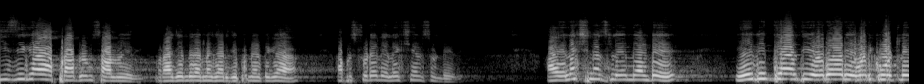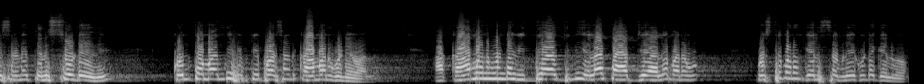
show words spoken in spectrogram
ఈజీగా ఆ ప్రాబ్లం సాల్వ్ అయ్యేది. రాజేంద్ర అన్న గారు చెప్పినట్టుగా అప్పుడు స్టూడెంట్ ఎలక్షన్స్ ఉండేది. ఆ ఎలక్షన్స్లో ఏంటంటే ఏ విద్యార్థి ఎవరెవరు ఎవరికి ఓట్లు వేస్తారనేది తెలుస్తుండేది. కొంతమంది ఫిఫ్టీ పర్సెంట్ కామన్గా ఉండేవాళ్ళు. ఆ కామన్గా ఉండే విద్యార్థిని ఎలా ట్యాప్ చేయాలో మనం వస్తే మనం గెలుస్తాం లేకుంటే గెలవం.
